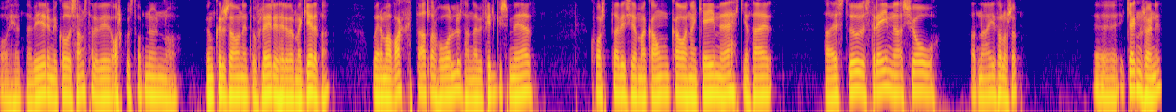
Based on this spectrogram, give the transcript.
og hérna við erum í góðu samstarfi við orkustofnun og umhverjusáðanit og fleiri þegar við erum að gera þetta og erum að vakta allar hólur þannig að við fylgjum með hvort að við séum að ganga á hann að geimið ekki. En það er, það er stöðu streymið að sjó þarna í þólarsöfn uh, gegnum hraunið.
